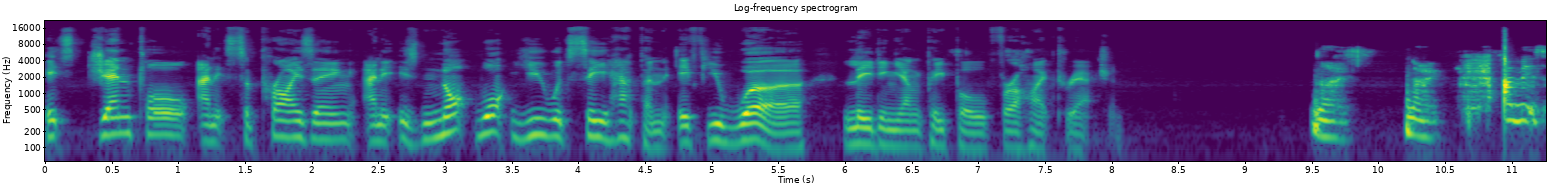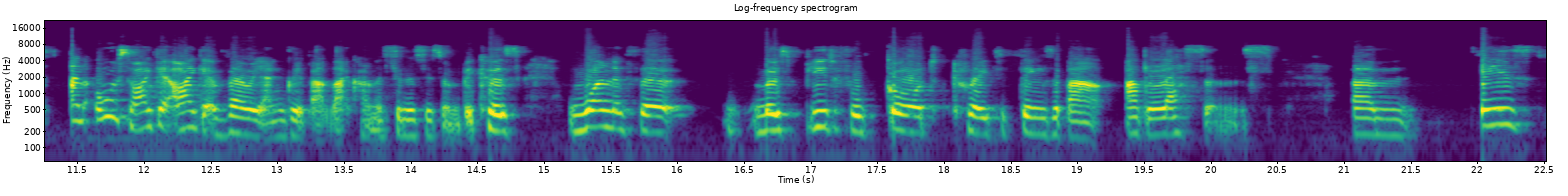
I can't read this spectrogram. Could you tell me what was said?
it's gentle and it's surprising and it is not what you would see happen if you were leading young people for a hyped reaction. No, no. And it's and also I get I get very angry about that kind of cynicism because one of the most beautiful God created things about adolescence um, is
